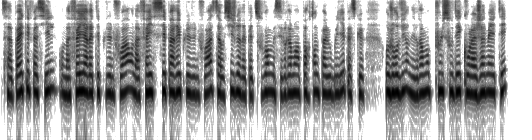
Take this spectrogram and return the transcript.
Ça n'a pas été facile. On a failli arrêter plus d'une fois. On a failli se séparer plus d'une fois. Ça aussi, je le répète souvent, mais c'est vraiment important de ne pas l'oublier parce que aujourd'hui, on est vraiment plus soudés qu'on l'a jamais été.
